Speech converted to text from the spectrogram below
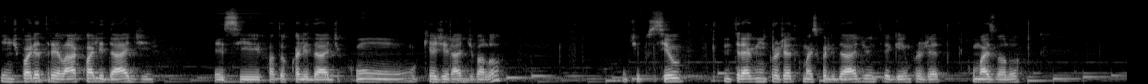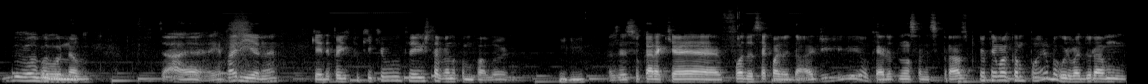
E a gente pode atrelar a qualidade, esse fator qualidade, com o que é gerado de valor? Tipo, se eu entrego um projeto com mais qualidade, eu entreguei um projeto com mais valor? Ou não? Ah, é, varia, né? Porque aí depende do que, que o cliente está vendo como valor. Né? Uhum. Às vezes se o cara quer, foda-se a qualidade, eu quero lançar nesse prazo porque eu tenho uma campanha, o bagulho vai durar um.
